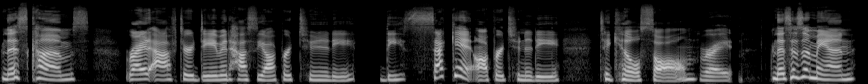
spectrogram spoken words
This comes right after David has the opportunity, the second opportunity to kill Saul. Right. This is a man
